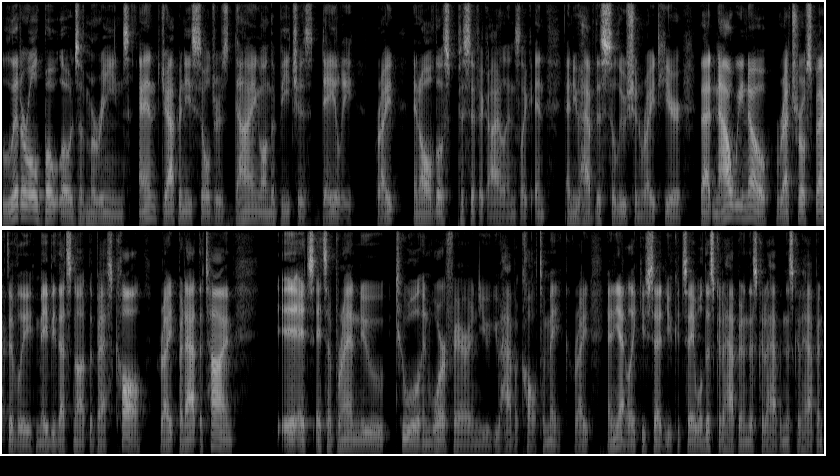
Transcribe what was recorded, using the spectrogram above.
literal boatloads of Marines and Japanese soldiers dying on the beaches daily, right? In all those Pacific islands like and and you have this solution right here that now we know retrospectively maybe that's not the best call right? But at the time it's it's a brand new tool in warfare and you you have a call to make right? And yeah like you said you could say well this could happen and this could happen this could happen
